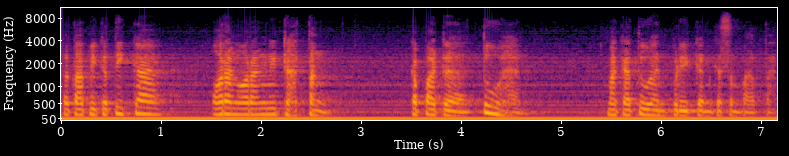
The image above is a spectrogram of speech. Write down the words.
Tetapi ketika orang-orang ini datang kepada Tuhan, maka Tuhan berikan kesempatan.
